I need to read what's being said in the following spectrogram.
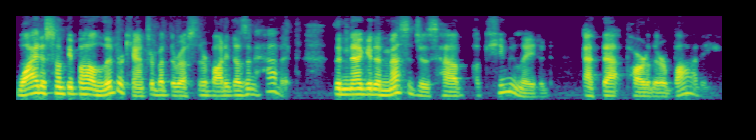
Why do some people have liver cancer but the rest of their body doesn't have it? The negative messages have accumulated at that part of their body.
